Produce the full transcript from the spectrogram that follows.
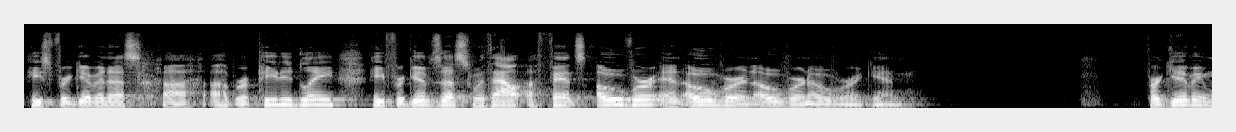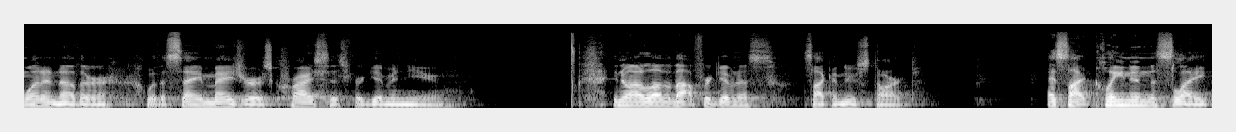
He's forgiven us uh, uh, repeatedly. He forgives us without offense over and over and over and over again. Forgiving one another with the same measure as Christ has forgiven you. You know what I love about forgiveness? It's like a new start. It's like cleaning the slate.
